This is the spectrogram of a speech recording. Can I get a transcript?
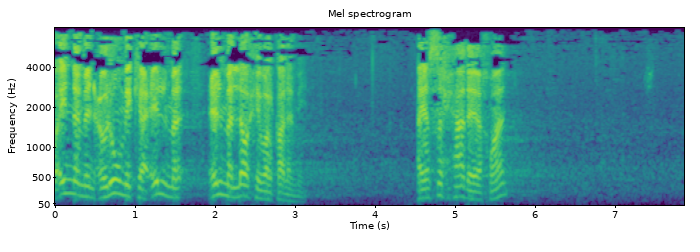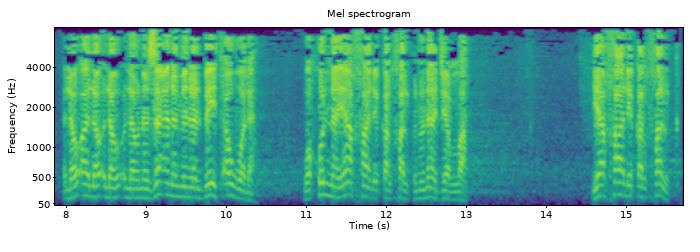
وإن من علومك علم, علم اللوح والقلم. أيصح هذا يا أخوان؟ لو, لو, لو, لو نزعنا من البيت أوله وقلنا يا خالق الخلق نناجي الله. يا خالق الخلق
